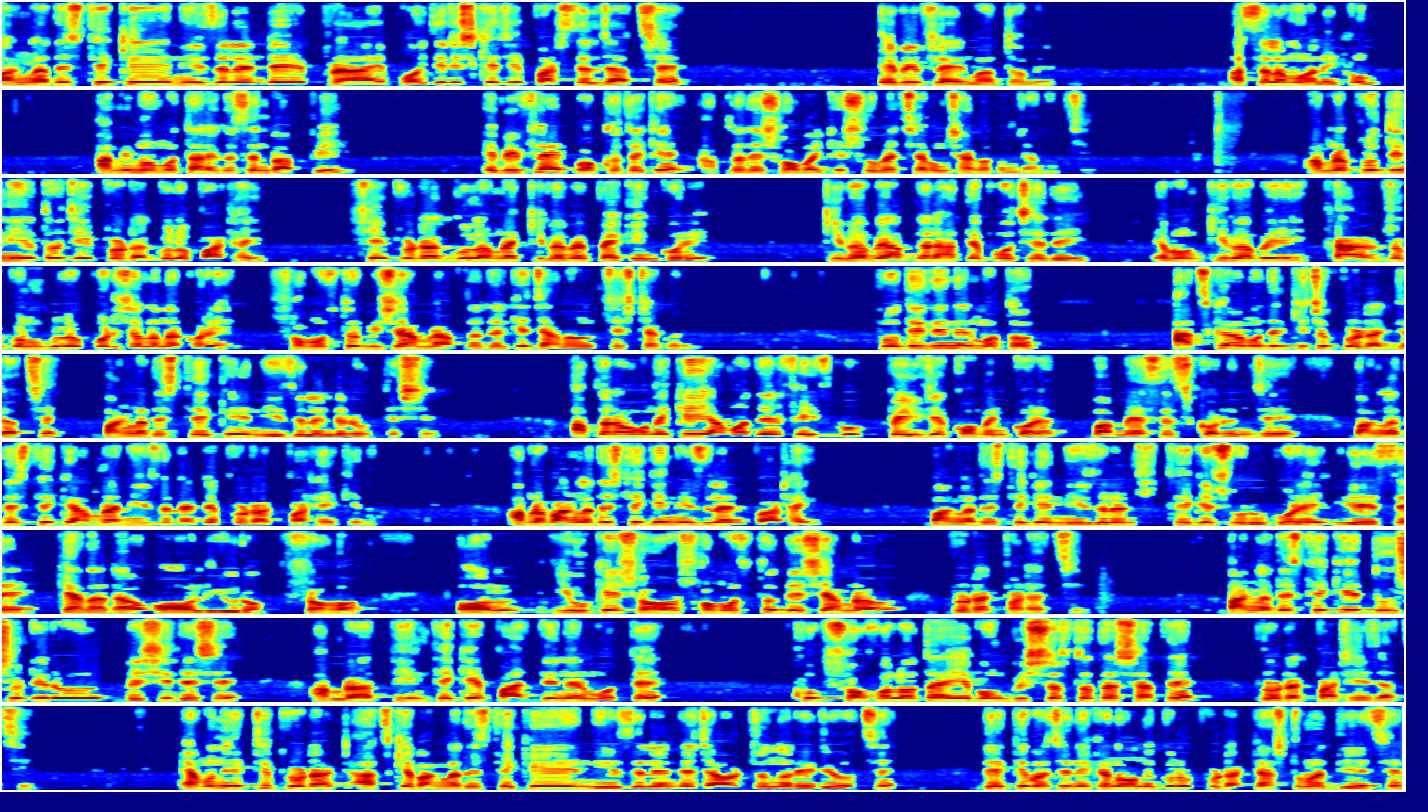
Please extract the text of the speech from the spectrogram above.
বাংলাদেশ থেকে নিউজিল্যান্ডে প্রায় পঁয়ত্রিশ কেজি পার্সেল যাচ্ছে এবি ফ্লাইয়ের মাধ্যমে। আসসালামু আলাইকুম। আমি মোহাম্মদ তারেক হোসেন বাপ্পি। এবি ফ্লাইয়ের পক্ষ থেকে আপনাদের সবাইকে শুভেচ্ছা এবং স্বাগতম জানাচ্ছি। আমরা প্রতিনিয়ত যে প্রোডাক্টগুলো পাঠাই, সেই প্রোডাক্টগুলো আমরা কীভাবে প্যাকিং করি, কীভাবে আপনার হাতে পৌঁছে দিই এবং কীভাবে এই কার্যক্রমগুলো পরিচালনা করি, সমস্ত বিষয় আমরা আপনাদেরকে জানানোর চেষ্টা করি। প্রতিদিনের মতো আজকেও আমাদের কিছু প্রোডাক্ট যাচ্ছে বাংলাদেশ থেকে নিউজিল্যান্ডের উদ্দেশ্যে। আপনারা অনেকেই আমাদের ফেসবুক পেজে কমেন্ট করেন বা মেসেজ করেন যে বাংলাদেশ থেকে আমরা নিউজিল্যান্ডে প্রোডাক্ট পাঠাই কিনা। আমরা বাংলাদেশ থেকে নিউজিল্যান্ড পাঠাই। বাংলাদেশ থেকে নিউজিল্যান্ড থেকে শুরু করে ইউএসএ কানাডা অল ইউরোপ সহ অল ইউকে সহ সমস্ত দেশে আমরা প্রোডাক্ট পাঠাচ্ছি। বাংলাদেশ থেকে দুইশোটিরও বেশি দেশে আমরা তিন থেকে পাঁচ দিনের মধ্যে খুব সফলতা এবং বিশ্বস্ততার সাথে প্রোডাক্ট পাঠিয়ে যাচ্ছি। এমনই একটি প্রোডাক্ট আজকে বাংলাদেশ থেকে নিউজিল্যান্ডে যাওয়ার জন্য রেডি হচ্ছে। দেখতে পাচ্ছেন, এখানে অনেকগুলো প্রোডাক্ট কাস্টমার দিয়েছে।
